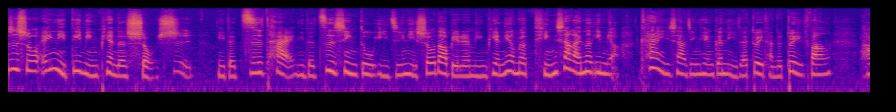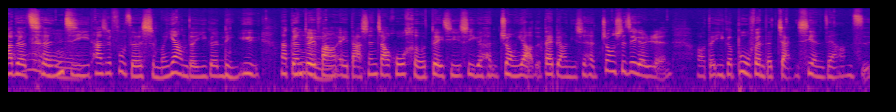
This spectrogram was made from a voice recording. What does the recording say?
是说，诶，你递名片的手势、你的姿态、你的自信度，以及你收到别人名片，你有没有停下来那一秒看一下今天跟你在对谈的对方？他的层级，他是负责什么样的一个领域？那跟对方诶、打声招呼核对，其实是一个很重要的，代表你是很重视这个人哦的一个部分的展现。这样子，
